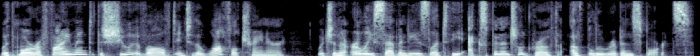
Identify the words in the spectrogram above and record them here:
With more refinement, the shoe evolved into the waffle trainer, which in the early 70s led to the exponential growth of Blue Ribbon Sports.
